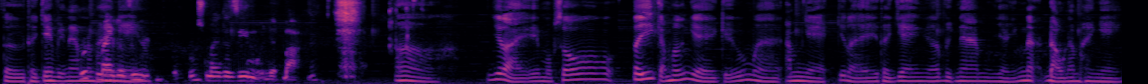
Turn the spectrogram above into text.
Từ thời trang Việt Nam năm 2000 Push Magazine của Nhật Bản ờ à, với lại một số tí cảm hứng về kiểu mà âm nhạc với lại thời gian ở Việt Nam vào những đầu năm 2000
